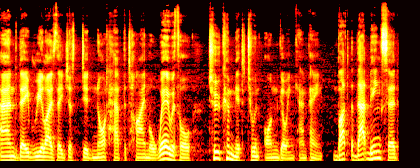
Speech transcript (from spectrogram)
and they realized they just did not have the time or wherewithal to commit to an ongoing campaign. But that being said,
